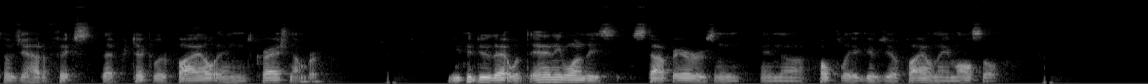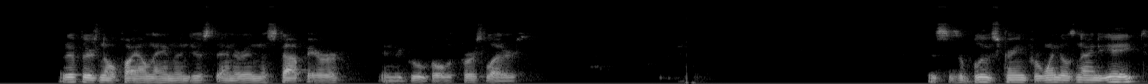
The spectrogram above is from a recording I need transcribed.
Tells you how to fix that particular file and crash number. You could do that with any one of these stop errors and, and uh, hopefully it gives you a file name also. But if there's no file name then just enter in the stop error into Google, the first letters. This is a blue screen for Windows 98.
